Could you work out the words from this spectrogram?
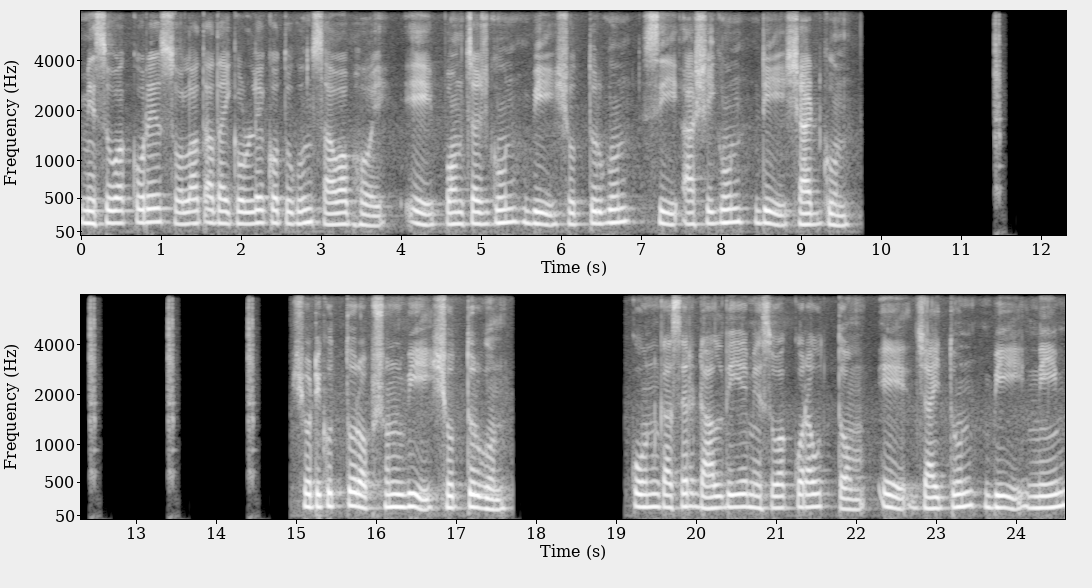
মেসোয়াক করে সলাত আদায় করলে কত গুণ সওয়াব হয়? এ পঞ্চাশ গুণ, বি সত্তর গুণ, সি আশি গুণ, ডি ষাট গুণ। সঠিক উত্তর অপশন বি সত্তর গুণ। কোন গাছের ডাল দিয়ে মেসোয়াক করা উত্তম? এ জাইতুন বি নিম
